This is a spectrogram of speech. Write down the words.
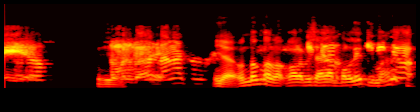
Iya, Dong. Iya. temen banget. banget tuh. Iya, untung kalau kalau misalnya Itu- pelit gimana? Cok,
